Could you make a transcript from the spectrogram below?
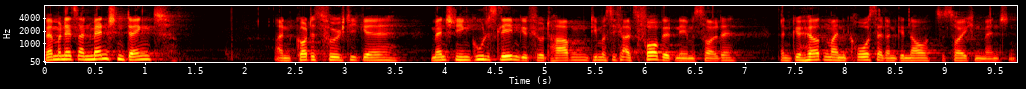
Wenn man jetzt an Menschen denkt, an gottesfürchtige Menschen, die ein gutes Leben geführt haben, die man sich als Vorbild nehmen sollte, dann gehörten meine Großeltern genau zu solchen Menschen.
